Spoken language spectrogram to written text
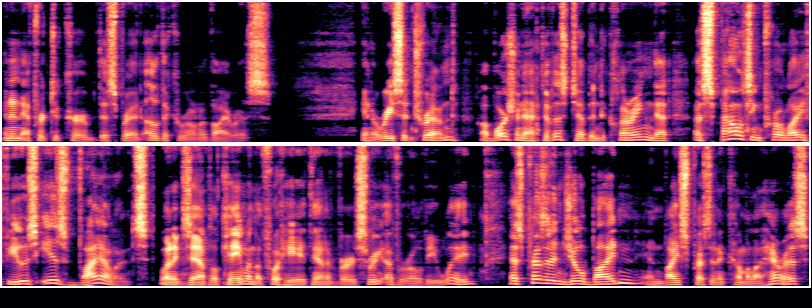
in an effort to curb the spread of the coronavirus In a recent trend, abortion activists have been declaring that espousing pro life views is violence. One example came on the 48th anniversary of Roe v. Wade, as President Joe Biden and Vice President Kamala Harris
